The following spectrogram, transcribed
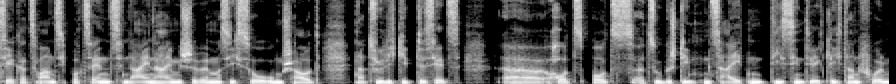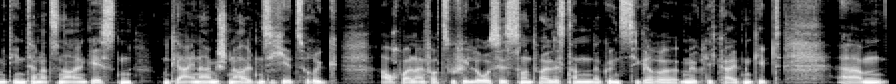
circa 20 Prozent sind Einheimische, wenn man sich so umschaut. Natürlich gibt es jetzt äh, Hotspots äh, zu bestimmten Zeiten, die sind wirklich dann voll mit internationalen Gästen und die Einheimischen halten sich hier zurück, auch weil einfach zu viel los ist und weil es dann günstigere Möglichkeiten gibt. Ähm,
